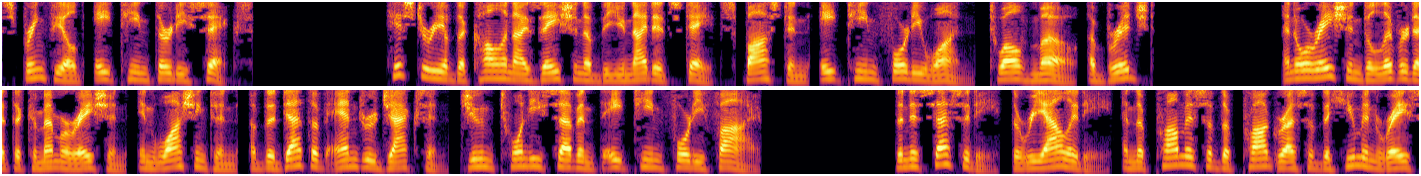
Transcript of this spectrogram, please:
Springfield, 1836 History of the Colonization of the United States Boston, 1841, 12 Mo, abridged an oration delivered at the commemoration, in Washington, of the death of Andrew Jackson, June 27, 1845 The necessity, the reality, and the promise of the progress of the human race.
